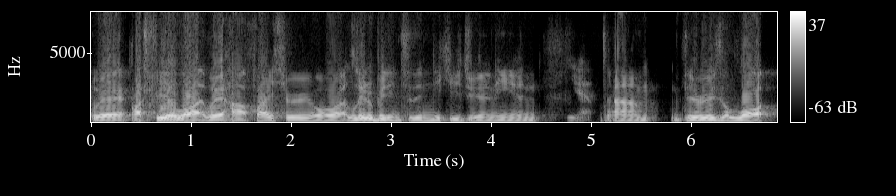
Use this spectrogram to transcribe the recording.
we're, I feel like we're halfway through or a little bit into the NICU journey, and yeah, um, there is a lot.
